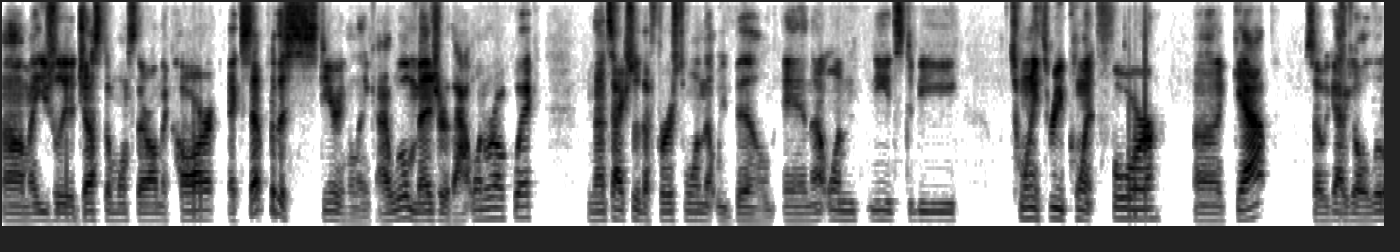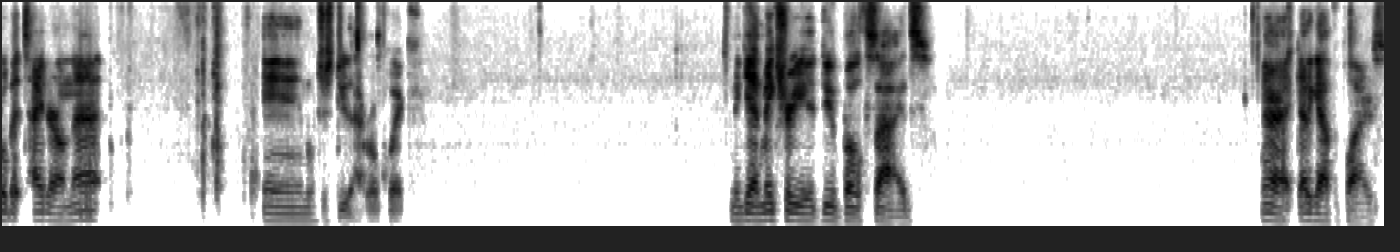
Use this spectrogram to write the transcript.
Um, I usually adjust them once they're on the car, except for the steering link. I will measure that one real quick, and that's actually the first one that we build, and that one needs to be 23.4 uh, gap. So we got to go a little bit tighter on that, and we'll just do that real quick. And again, make sure you do both sides. All right, got to get out the pliers.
